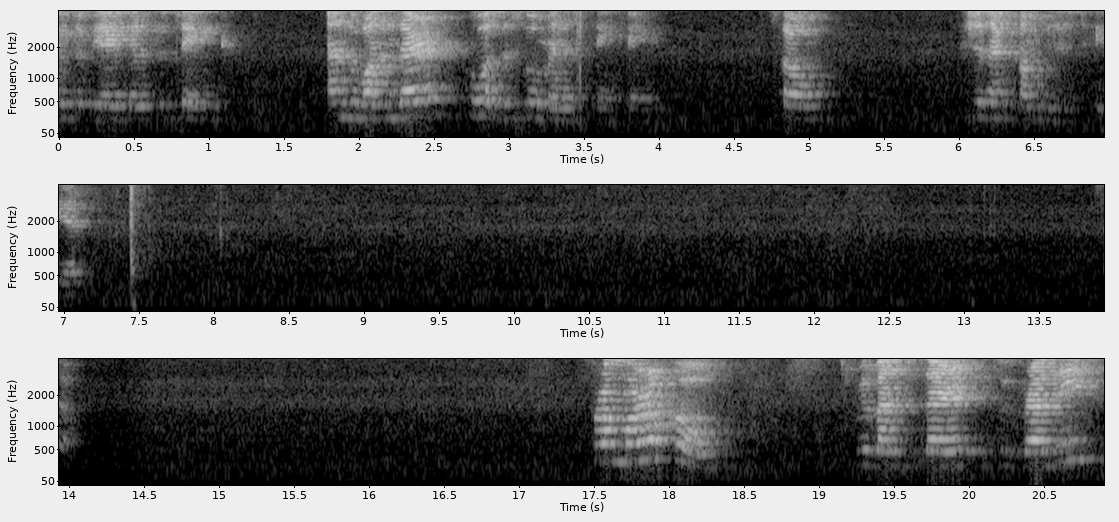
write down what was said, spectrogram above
you to be able to think and wonder what this woman is thinking. So, I complete here? So, from Morocco, we went directly to Brazil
